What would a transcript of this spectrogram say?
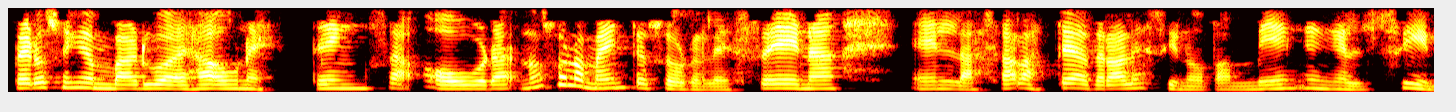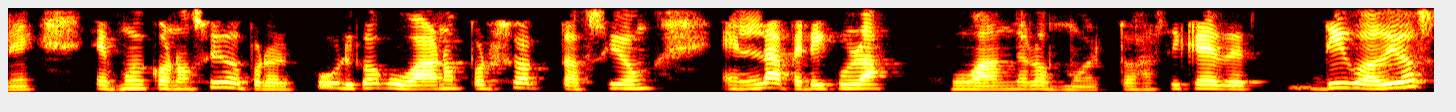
pero sin embargo ha dejado una extensa obra, no solamente sobre la escena en las salas teatrales, sino también en el cine. Es muy conocido por el público cubano por su actuación en la película Juan de los Muertos. Así que digo adiós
